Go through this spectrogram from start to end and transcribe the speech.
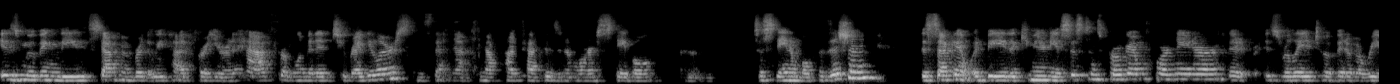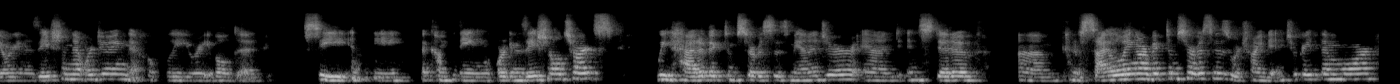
is moving the staff member that we've had for a year and a half from limited to regular, since that now, contract is in a more stable, um, sustainable position. The second would be the Community Assistance Program Coordinator that is related to a bit of a reorganization that we're doing that hopefully you were able to see in the accompanying organizational charts. We had a Victim Services Manager and instead of um, kind of siloing our victim services, we're trying to integrate them more.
